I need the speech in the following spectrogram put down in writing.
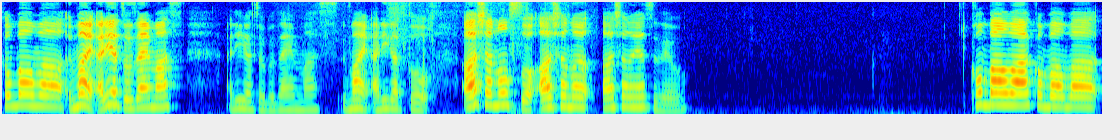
こんばんは。うまい。ありがとうございます。ありがとうございます。うまい。ありがとう。アーシャノッソアーシャのアーシャのやつだよ。こんばんは。こんばんは。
